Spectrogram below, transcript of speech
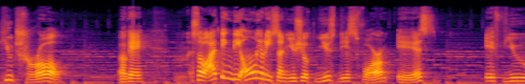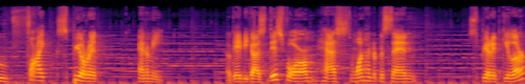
huge role okay? So I think the only reason you should use this form is if you fight spirit enemy okay? Because this form has 100% spirit killer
